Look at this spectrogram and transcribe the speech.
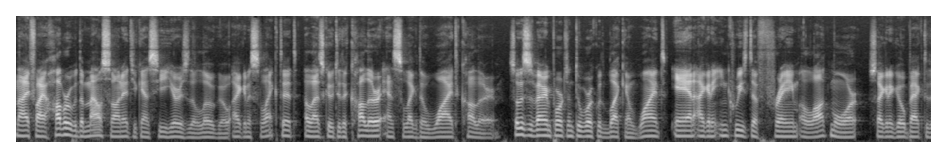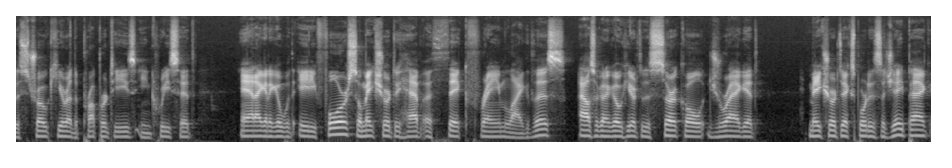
Now if I hover with the mouse on it, you can see here is the logo. I'm gonna select it. Let's go to the color and select the white color. So this is very important to work with black and white. And I'm gonna increase the frame a lot more. So I'm gonna go back to the stroke here at the properties, increase it. And I'm gonna go with 84, so make sure to have a thick frame like this. I'm also gonna go here to the circle, drag it, make sure to export it as a JPEG.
